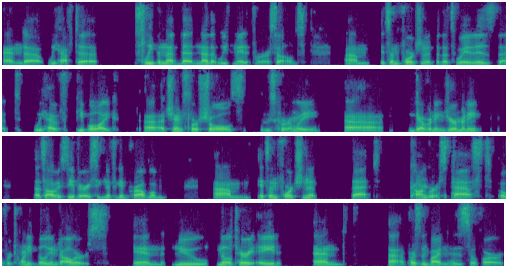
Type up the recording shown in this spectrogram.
and uh, we have to sleep in that bed now that we've made it for ourselves. Um, it's unfortunate, but that's the way it is. That we have people like uh, Chancellor Scholz, who's currently uh, governing Germany. That's obviously a very significant problem. Um, it's unfortunate that Congress passed over $20 billion in new military aid, and uh, President Biden has so far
